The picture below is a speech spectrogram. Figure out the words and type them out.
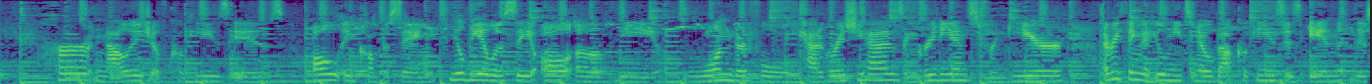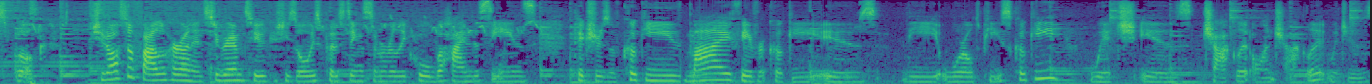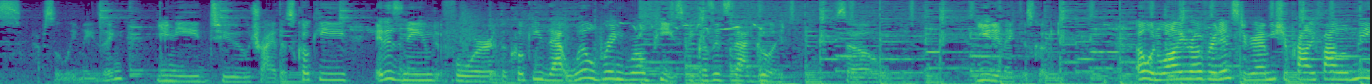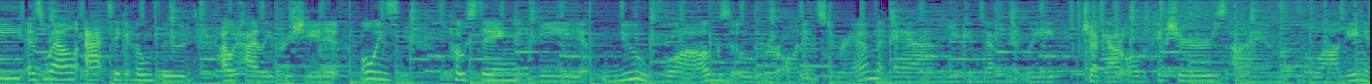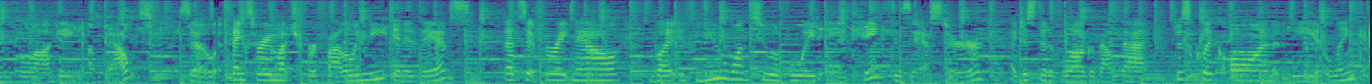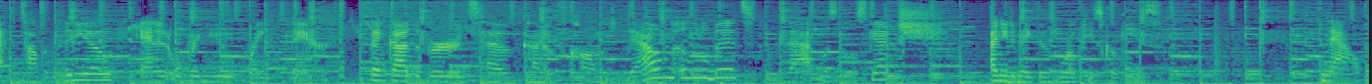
her knowledge of cookies is all encompassing. You'll be able to see all of the wonderful categories she has, ingredients for gear, everything that you'll need to know about cookies is in this book. You should also follow her on Instagram too because she's always posting some really cool behind the scenes pictures of cookies. My favorite cookie is the World Peace cookie, which is chocolate on chocolate, which is absolutely amazing. You need to try this cookie. It is named for the cookie that will bring world peace because it's that good. So, you didn't make this cookie. Oh, and while you're over at Instagram, you should probably follow me as well at Take It Home Food. I would highly appreciate it. I'm always posting the new vlogs over on Instagram, and you can definitely check out all the pictures I am vlogging and vlogging about. So thanks very much for following me in advance. That's it for right now, but if you want to avoid a cake disaster, I just did a vlog about that, just click on the link at the top of the video and it will bring you right there. Thank God the birds have kind of calmed down a little bit. That was a little sketch. I need to make those world peace cookies. Now.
